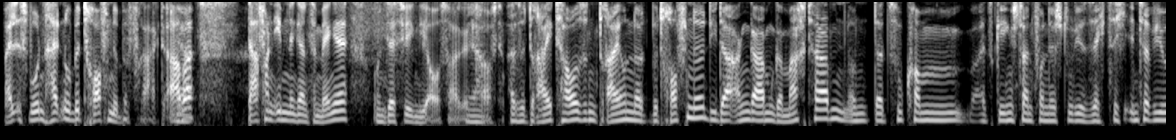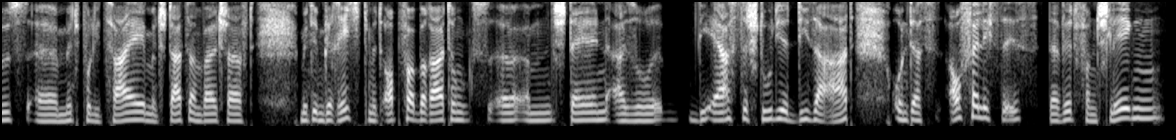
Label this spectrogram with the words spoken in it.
weil es wurden halt nur Betroffene befragt. Aber ja. Davon eben eine ganze Menge und deswegen die Aussagekraft. Ja, also 3300 Betroffene, die da Angaben gemacht haben. Und dazu kommen als Gegenstand von der Studie 60 Interviews äh, mit Polizei, mit Staatsanwaltschaft, mit dem Gericht, mit Opferberatungsstellen. Äh, also die erste Studie dieser Art. Und das Auffälligste ist, da wird von Schlägen,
